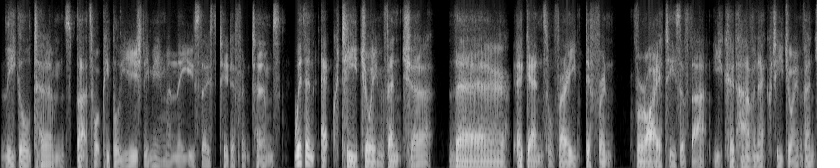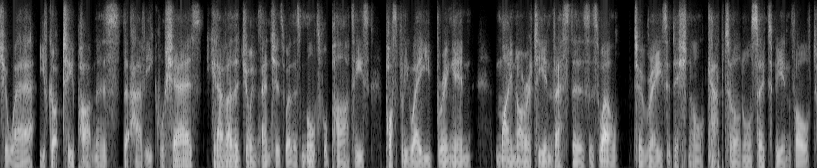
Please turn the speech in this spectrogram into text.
legal terms. That's what people usually mean when they use those two different terms. With an equity joint venture, they're again sort of very different varieties of that. You could have an equity joint venture where you've got two partners that have equal shares. You could have other joint ventures where there's multiple parties, possibly where you bring in minority investors as well to raise additional capital and also to be involved.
